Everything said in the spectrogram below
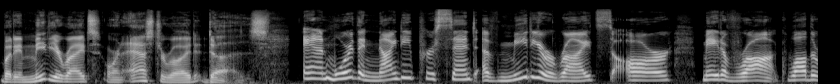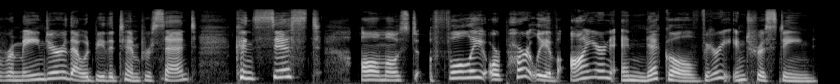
But a meteorite or an asteroid does. And more than 90% of meteorites are made of rock, while the remainder, that would be the 10%, consist almost fully or partly of iron and nickel. Very interesting.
